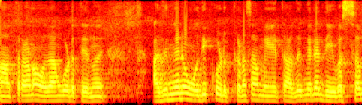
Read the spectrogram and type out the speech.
മാത്രമാണ് ഓതാൻ കൊടുത്തിരുന്നത്. അതിങ്ങനെ ഓതി കൊടുക്കുന്ന സമയത്ത് അതിങ്ങനെ ദിവസം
